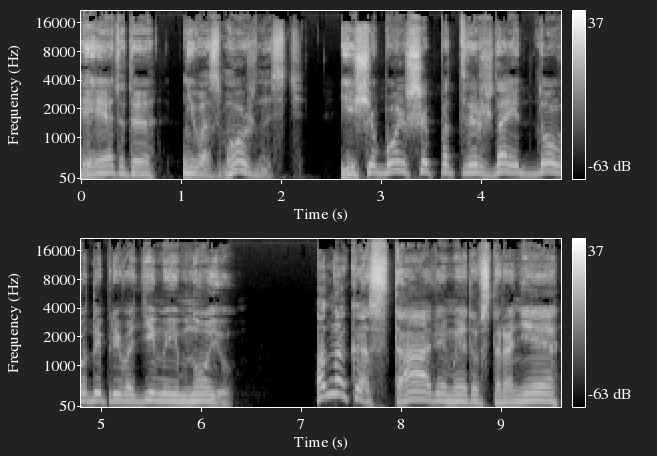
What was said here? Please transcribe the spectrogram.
И эта невозможность еще больше подтверждает доводы, приводимые мною. Однако оставим это в стороне,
